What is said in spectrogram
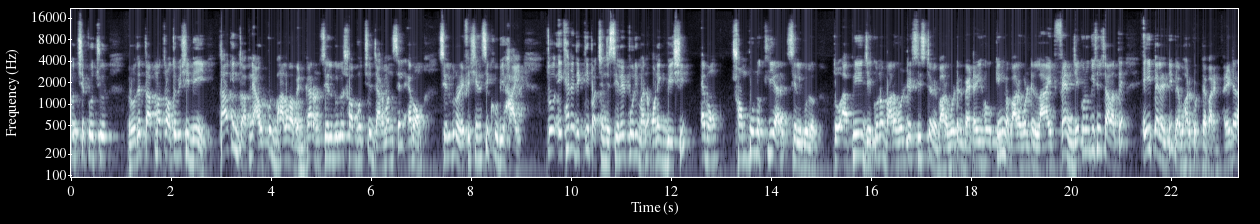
হচ্ছে প্রচুর, রোদের তাপমাত্রা অত বেশি নেই, তাও কিন্তু আপনি আউটপুট ভালো পাবেন, কারণ সেলগুলো সব হচ্ছে জার্মান সেল এবং সেলগুলোর এফিসিয়েন্সি খুবই হাই তো এখানে দেখতেই পাচ্ছেন যে সেলের পরিমাণ অনেক বেশি এবং সম্পূর্ণ ক্লিয়ার সেলগুলো। তো আপনি যে কোনো বারো ভোল্টের সিস্টেমে বারো ভোল্টের ব্যাটারি হোক কিংবা বারো ভোল্টের লাইট ফ্যান যে কোনো কিছুই চালাতে এই প্যানেলটি ব্যবহার করতে পারেন। আর এটার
